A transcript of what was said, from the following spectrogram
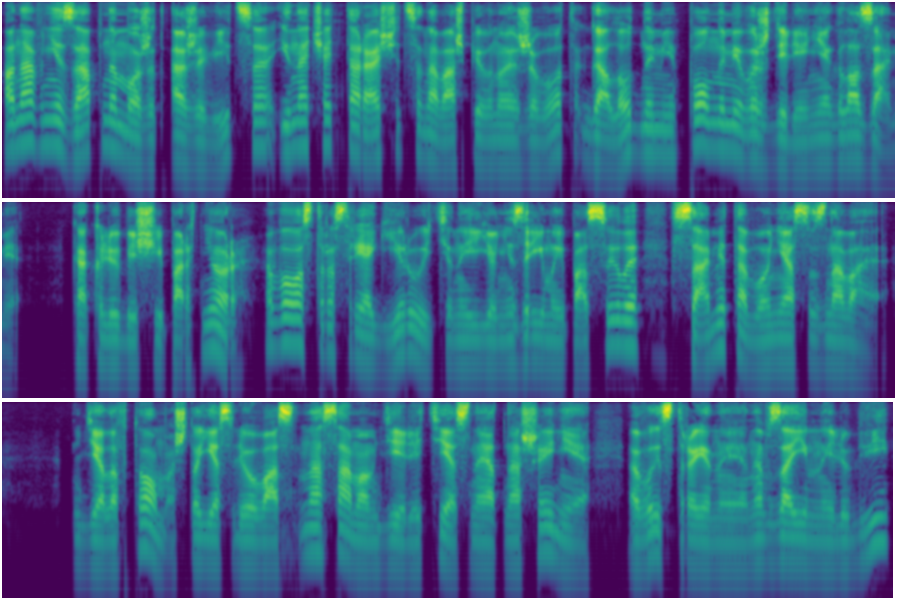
она внезапно может оживиться и начать таращиться на ваш пивной живот голодными, полными вожделения глазами – как любящий партнер, вы остро среагируете на ее незримые посылы, сами того не осознавая. Дело в том, что если у вас на самом деле тесные отношения, выстроенные на взаимной любви,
